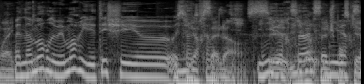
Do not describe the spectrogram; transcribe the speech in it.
ouais. Namor, de mémoire, il était chez... Euh, Universal. Universal, Universal, je pense qu'il y,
